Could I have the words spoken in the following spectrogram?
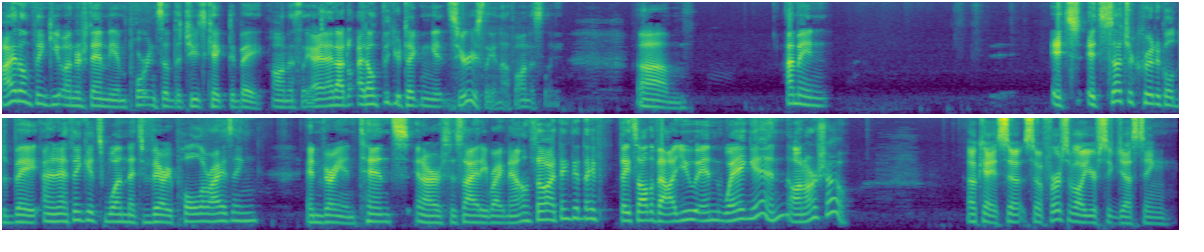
I don't think you understand the importance of the cheesecake debate, honestly, and I don't, I don't think you're taking it seriously enough, honestly. Um, I mean, it's it's such a critical debate, and I think it's one that's very polarizing and very intense in our society right now. So I think that they they saw the value in weighing in on our show. Okay, so so first of all, you're suggesting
